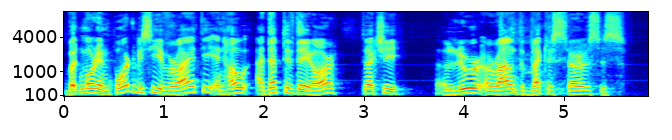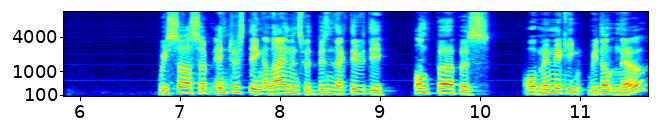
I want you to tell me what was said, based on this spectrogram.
but more important, we see a variety in how adaptive they are to actually lure around the blacklist services. We saw some interesting alignments with business activity on purpose or mimicking, we don't know.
